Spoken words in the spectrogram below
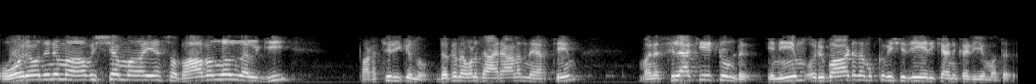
ഓരോന്നിനും ആവശ്യമായ സ്വഭാവങ്ങൾ നൽകി പടച്ചിരിക്കുന്നു. ഇതൊക്കെ നമ്മൾ ധാരാളം നേരത്തെയും മനസ്സിലാക്കിയിട്ടുണ്ട്. ഇനിയും ഒരുപാട് നമുക്ക് വിശദീകരിക്കാൻ കഴിയും അത്.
